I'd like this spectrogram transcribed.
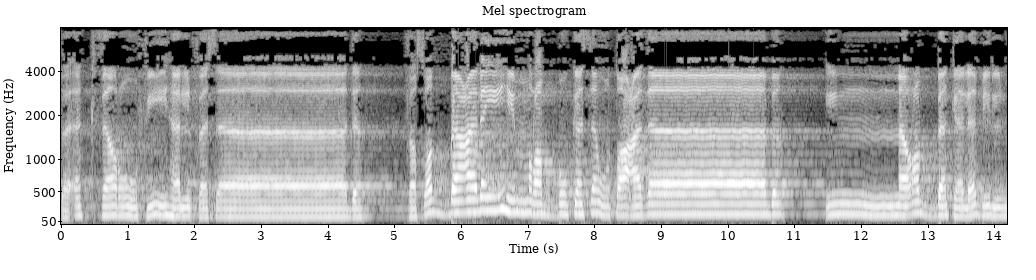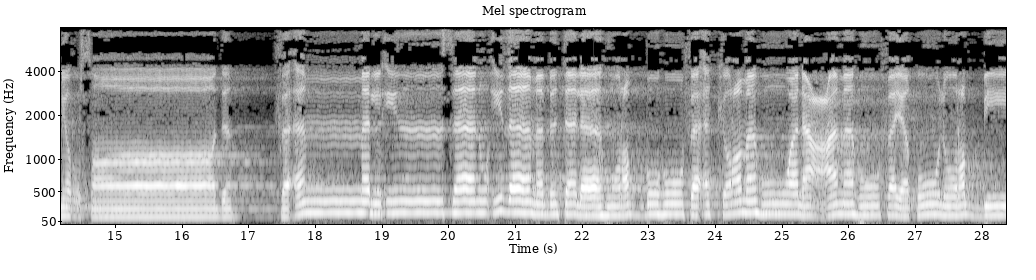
فَأَكْثَرُوا فِيهَا الْفَسَادَ. فَصَبَّ عَلَيْهِمْ رَبُّكَ سَوْطَ عَذَابٍ. إِنَّ رَبَّكَ لَبِالْمِرْصَادِ. فَأَمَّا الْإِنسَانُ إِذَا مَا ابْتَلَاهُ رَبُّهُ فَأَكْرَمَهُ وَنَعَّمَهُ فَيَقُولُ رَبِّي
